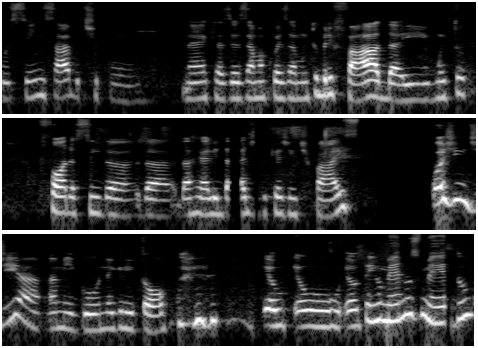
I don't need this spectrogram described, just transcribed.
assim, sabe? Tipo, né? Que às vezes é uma coisa muito brifada e muito fora, assim, da, da, da realidade do que a gente faz. Hoje em dia, amigo Negrito, eu, eu, eu tenho menos medo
